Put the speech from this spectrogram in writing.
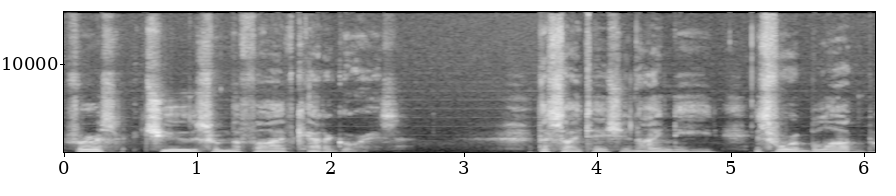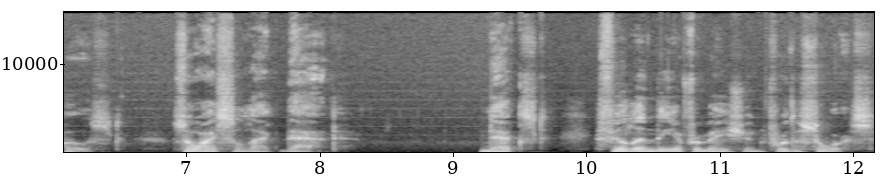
First, choose from the five categories. The citation I need is for a blog post, so I select that. Next, fill in the information for the source.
